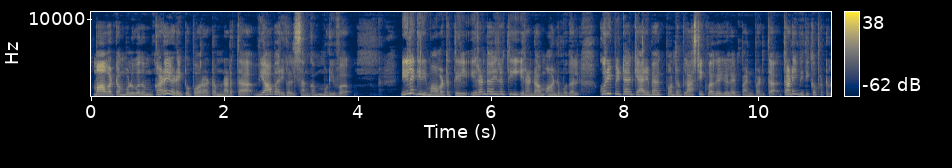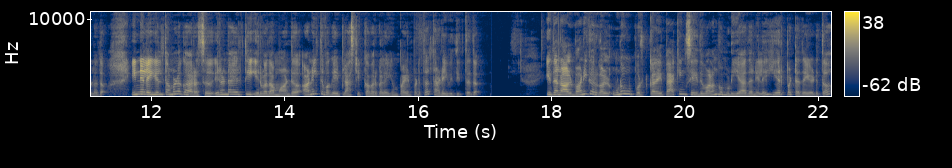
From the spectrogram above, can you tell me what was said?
மாவட்டம் முழுவதும் கடையடைப்பு போராட்டம் நடத்த வியாபாரிகள் சங்கம் முடிவு. நீலகிரி மாவட்டத்தில் இரண்டாயிரத்தி இரண்டாம் ஆண்டு முதல் குறிப்பிட்ட கேரிபேக் போன்ற பிளாஸ்டிக் வகைகளை பயன்படுத்த தடை விதிக்கப்பட்டுள்ளது. இந்நிலையில் தமிழக அரசு இரண்டாயிரத்தி இருபதாம் ஆண்டு அனைத்து வகை பிளாஸ்டிக் கவர்களையும் பயன்படுத்த தடை விதித்தது. இதனால் வணிகர்கள் உணவுப் பொருட்களை பேக்கிங் செய்து வழங்க முடியாத நிலை ஏற்பட்டதை அடுத்து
